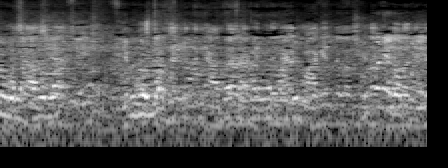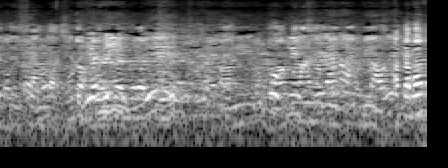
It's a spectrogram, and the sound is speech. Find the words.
जे posters आहेत त्यांनी आधार घेतलेले आहेत. मागे त्याला सोडा दिले ते सांगा आणि आता बघ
